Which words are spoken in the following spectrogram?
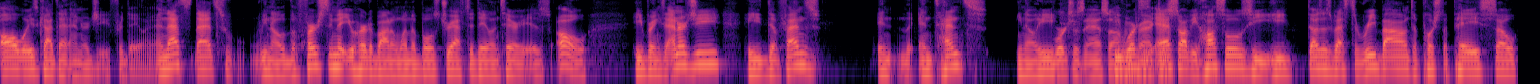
always got that energy for Dalen. And that's that's you know, the first thing that you heard about him when the Bulls drafted Dalen Terry is, oh, he brings energy, he defends in, intense, you know, he Works his ass off. he in works his practice. ass off, he hustles, he he does his best to rebound, to push the pace. So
